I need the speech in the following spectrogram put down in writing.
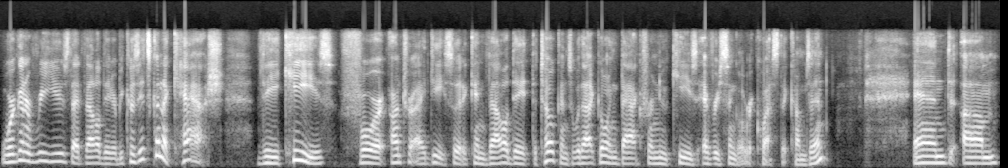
we're going to reuse that validator because it's going to cache the keys for Entra ID so that it can validate the tokens without going back for new keys every single request that comes in. And um,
